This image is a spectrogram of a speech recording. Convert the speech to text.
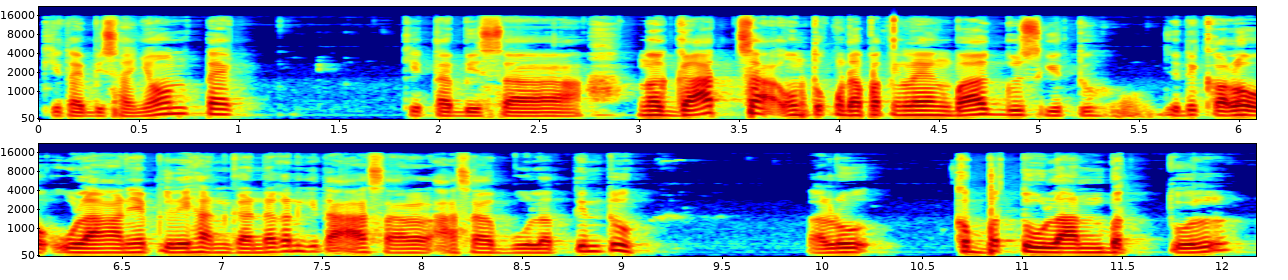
Kita bisa nyontek kita bisa ngegaca untuk mendapat nilai yang bagus gitu. Jadi kalau ulangannya pilihan ganda kan kita asal asal buletin tuh. Lalu kebetulan betul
